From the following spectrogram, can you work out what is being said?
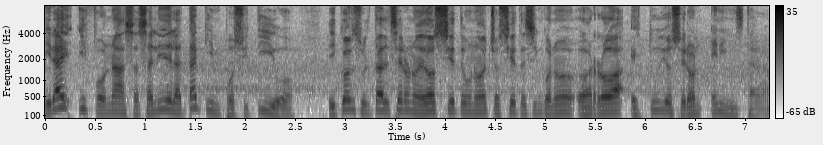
IRAI y FONASA. Salí del ataque impositivo y consulta al 092-718-759 o arroba Estudio Cerón en Instagram.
